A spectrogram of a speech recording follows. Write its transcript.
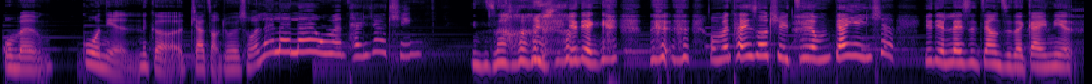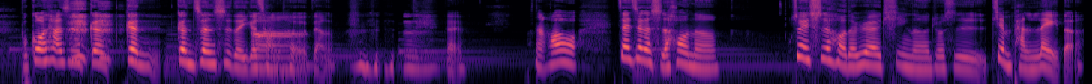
我们过年那个家长就会说来来来，我们弹一下琴，你知道吗？有点 我们弹一首曲子，我们表演一下，有点类似这样子的概念。不过它是更 更更正式的一个场合，这样，嗯，对。然后在这个时候呢。最适合的乐器呢，就是键盘类的，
